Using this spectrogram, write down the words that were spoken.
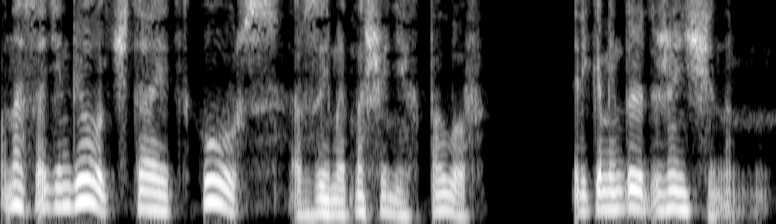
У нас один биолог читает курс о взаимоотношениях полов. Рекомендует женщинам,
